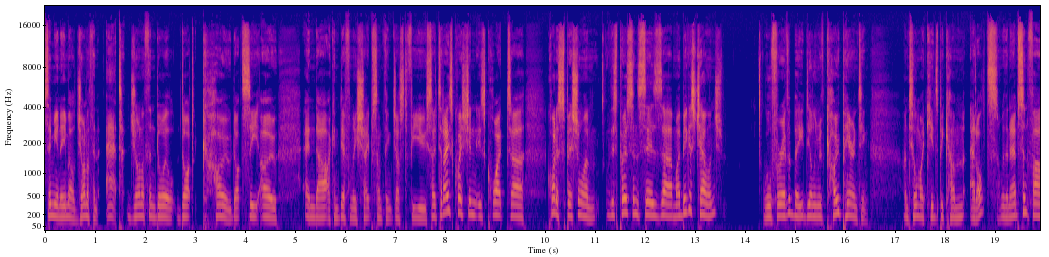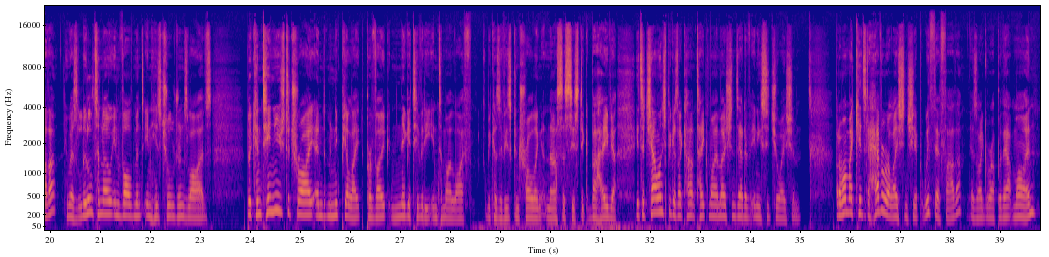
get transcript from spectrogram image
send me an email, jonathan at jonathandoyle.co.co, and uh, I can definitely shape something just for you. So today's question is quite, uh, quite a special one. This person says, uh, My biggest challenge will forever be dealing with co parenting until my kids become adults with an absent father who has little to no involvement in his children's lives but continues to try and manipulate, provoke negativity into my life because of his controlling narcissistic behavior. It's a challenge because I can't take my emotions out of any situation. But I want my kids to have a relationship with their father, as I grew up without mine,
